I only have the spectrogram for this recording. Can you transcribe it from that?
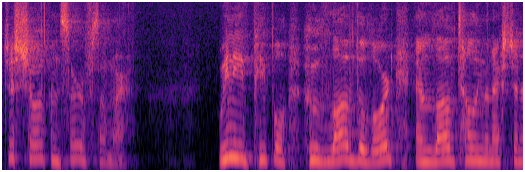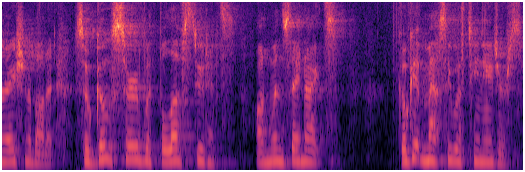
Just show up and serve somewhere. We need people who love the Lord and love telling the next generation about it. So go serve with beloved students on Wednesday nights. Go get messy with teenagers.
